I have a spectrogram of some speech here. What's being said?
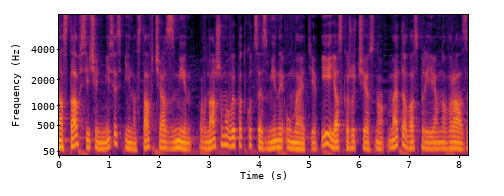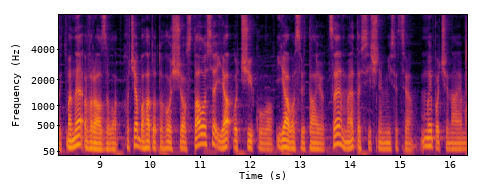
Настав січень місяць і настав час змін. В нашому випадку це зміни у меті. І я скажу чесно, мета вас приємно вразить. Мене вразила. Хоча багато того, що сталося, я очікував. Я вас вітаю. Це мета січня місяця. Ми починаємо.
